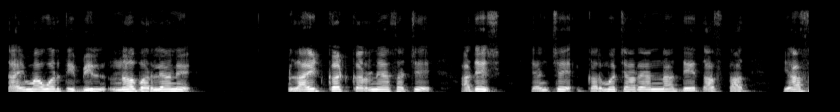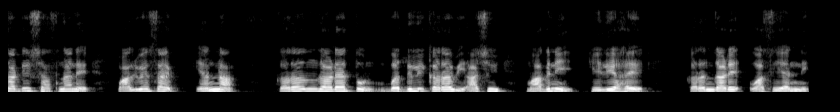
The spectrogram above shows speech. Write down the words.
टायमावरती बिल न भरल्याने लाइट कट करण्यासाचे आदेश त्यांचे कर्मचाऱ्यांना देत असतात. यासाठी शासनाने पालवेसाहेब यांना करंजाड्यातून बदली करावी अशी मागणी केली आहे. करंजाडे वासियांनी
